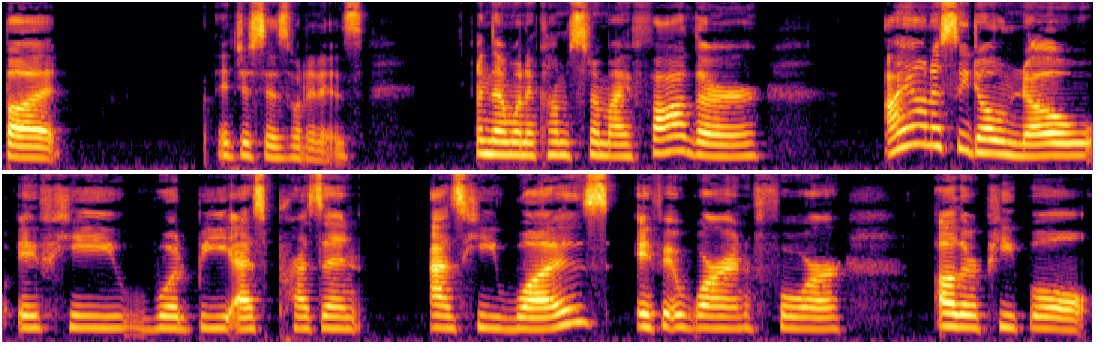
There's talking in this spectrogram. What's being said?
but it just is what it is. And then when it comes to my father, I honestly don't know if he would be as present as he was if it weren't for other people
